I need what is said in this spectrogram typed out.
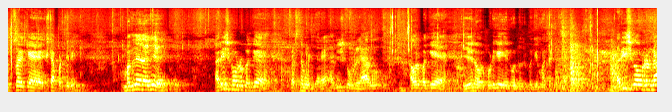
ಉತ್ಸವಕ್ಕೆ ಇಷ್ಟಪಡ್ತೀನಿ. ಮೊದಲನೇದಾಗಿ ಹರೀಶ್ ಗೌಡ್ರ ಬಗ್ಗೆ ಪ್ರಶ್ನೆ ಮಾಡಿದ್ದಾರೆ. ಹರೀಶ್ ಗೌಡ್ರು ಯಾರು? ಅವ್ರ ಬಗ್ಗೆ ಏನು, ಅವ್ರ ಕೊಡುಗೆ ಏನು ಅನ್ನೋದ್ರ ಬಗ್ಗೆ ಮಾತಾಡಿದ್ದಾರೆ. ಹರೀಶ್ ಗೌಡ್ರನ್ನ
